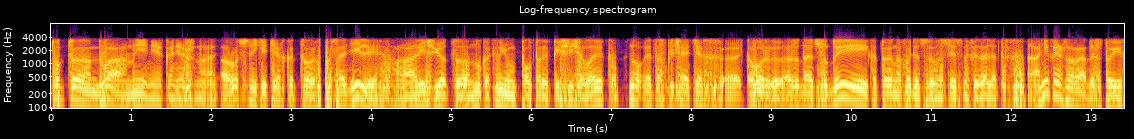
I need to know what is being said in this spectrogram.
Тут э, два мнения, конечно. Родственники тех, которых посадили, а речь идет, э, ну, как минимум полторы тысячи человек. Ну, это включая тех, э, кого ожидают суды и которые находятся в следственных изоляторах. Они, конечно, рады, что их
